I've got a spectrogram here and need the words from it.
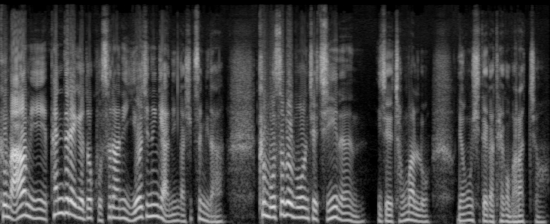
그 마음이 팬들에게도 고스란히 이어지는 게 아닌가 싶습니다. 그 모습을 본 제 지인은 이제 정말로 영웅 시대가 되고 말았죠.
